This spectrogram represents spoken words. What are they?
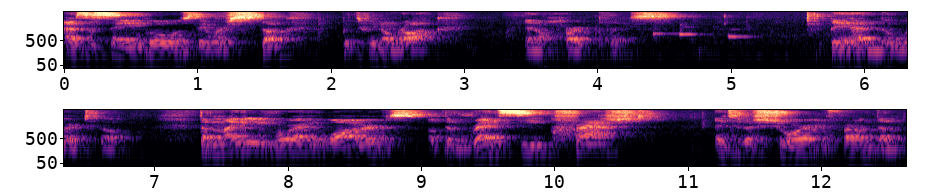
As the saying goes, they were stuck between a rock and a hard place. They had nowhere to go. The mighty roaring waters of the Red Sea crashed into the shore in front of them.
